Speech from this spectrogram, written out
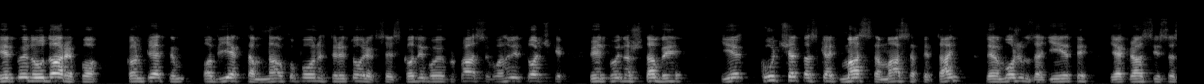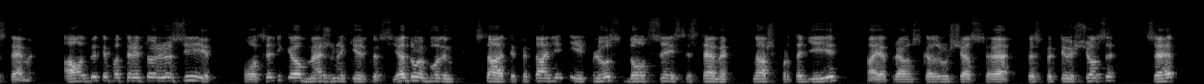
відповідно удари по конкретним об'єктам на окупованих територіях. Це склади боєприпаси, вогневі точки, відповідно штаби. Є куча, так сказати, маса, маса питань, де ми можемо задіяти якраз ці системи. А от бити по території Росії, о, це тільки обмежена кількість. Я думаю, будемо ставити питання і плюс до цієї системи нашої протидії. А я прямо скажу зараз е, перспективи, що це це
